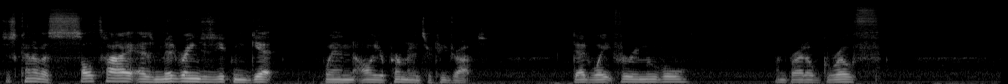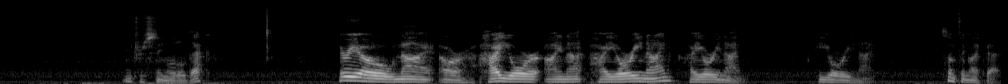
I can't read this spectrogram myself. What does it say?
Just kind of a Sultai as mid-range as you can get when all your permanents are two drops. Dead weight for removal. Unbridled growth. Interesting little deck. Hirio 9, or Hyor I 9, Hiyori 9? Hiyori 9. Hiyori 9. Something like that.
